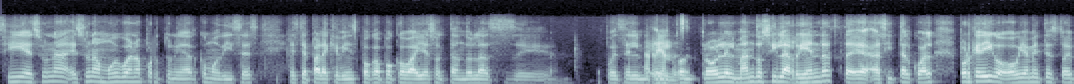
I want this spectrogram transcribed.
Sí, es una, es una muy buena oportunidad, como dices, este, para que Vince poco a poco vaya soltando las, eh, pues el, control, el mando, sí, las riendas, eh, así tal cual. Porque digo, obviamente estoy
